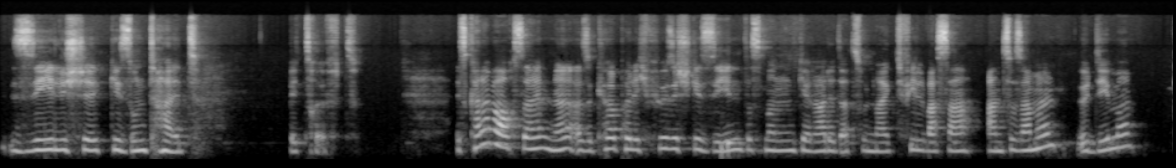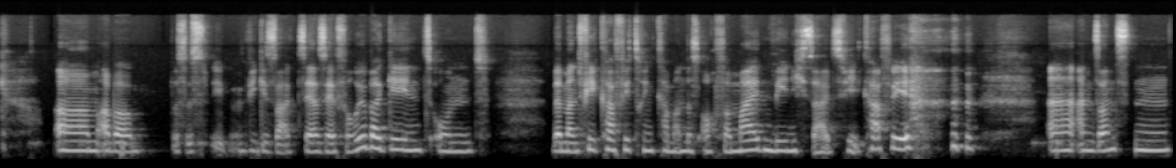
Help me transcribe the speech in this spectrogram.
seelische Gesundheit betrifft. Es kann aber auch sein, ne, also körperlich, physisch gesehen, dass man gerade dazu neigt, viel Wasser anzusammeln, Ödeme. Ähm, aber das ist eben, wie gesagt, sehr, sehr vorübergehend und wenn man viel Kaffee trinkt, kann man das auch vermeiden. Wenig Salz, viel Kaffee. äh, ansonsten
